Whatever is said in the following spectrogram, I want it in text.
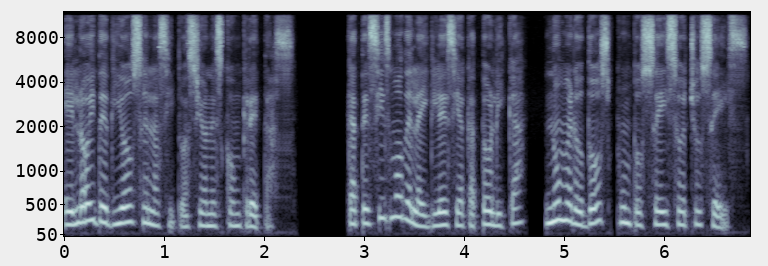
el hoy de Dios en las situaciones concretas. Catecismo de la Iglesia Católica, número 2.686.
